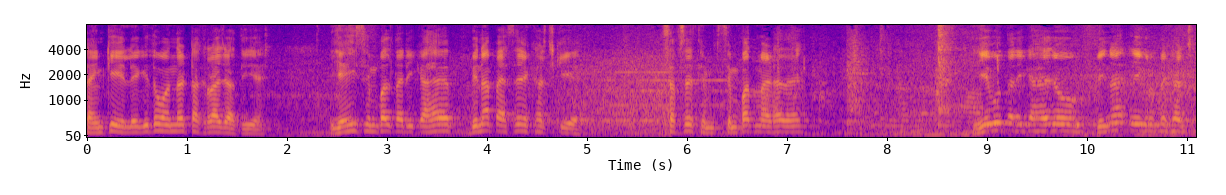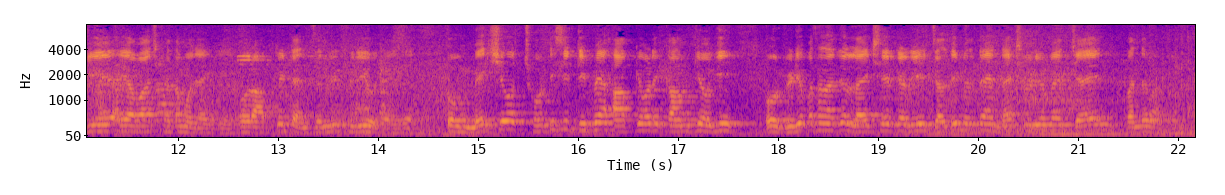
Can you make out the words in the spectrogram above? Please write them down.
टंकी हिलेगी तो वो अंदर टकरा जाती है। यही सिंपल तरीका है, बिना पैसे खर्च किए। सबसे सिंपल मेथड है। ये वो तरीका है जो बिना एक रुपये खर्च किए ये आवाज़ ख़त्म हो जाएगी और आपके टेंशन भी फ्री हो जाएँगे। तो मेक श्योर छोटी सी टिपें आपके बड़े काम की होगी। और वीडियो पसंद आती है लाइक शेयर कर लीजिए जल्दी मिलते हैं नेक्स्ट वीडियो में। जय हिंद, वंदे मातरम।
